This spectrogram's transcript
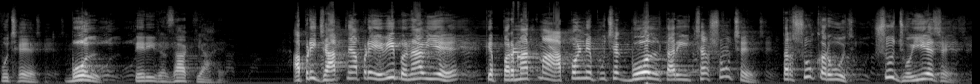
પૂછે, બોલ, તેરી રજા ક્યાં હૈ? આપણી જાતને આપણે એવી બનાવીએ કે પરમાત્મા આપણને પૂછે બોલ, તારી ઈચ્છા શું છે? તારે શું કરવું છે? શું જોઈએ છે?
